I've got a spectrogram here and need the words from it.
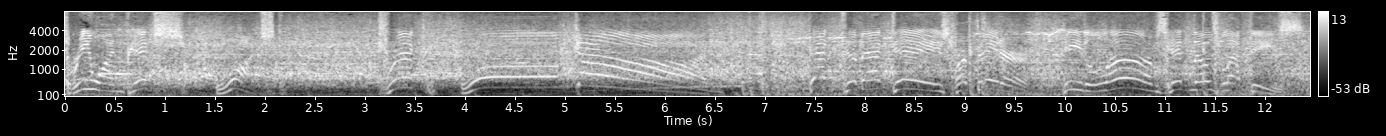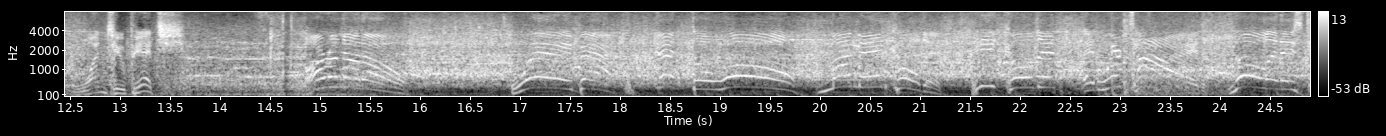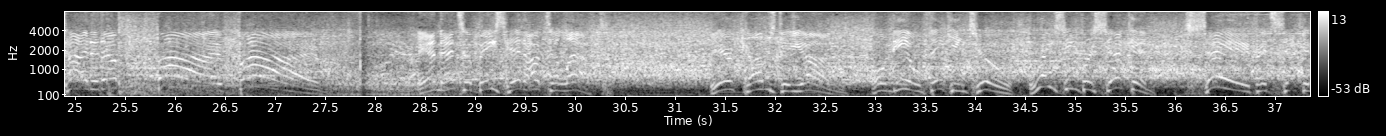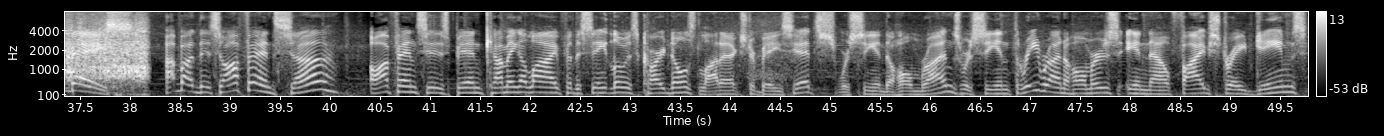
3 1 pitch. Watched. Trek. Wall. Gone. Back to back days for Bader. He loves hitting those lefties. 1 2 pitch. Arenado. Way back at the wall. My man called it. He called it, and we're tied. Nolan has tied it up 5 5. And that's a base hit out to left. Comes DeYoung. O'Neill thinking two. Racing for second. Safe at second base. How about this offense, huh? Offense has been coming alive for the St. Louis Cardinals. A lot of extra base hits. We're seeing the home runs. We're seeing three run homers in now five straight games.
